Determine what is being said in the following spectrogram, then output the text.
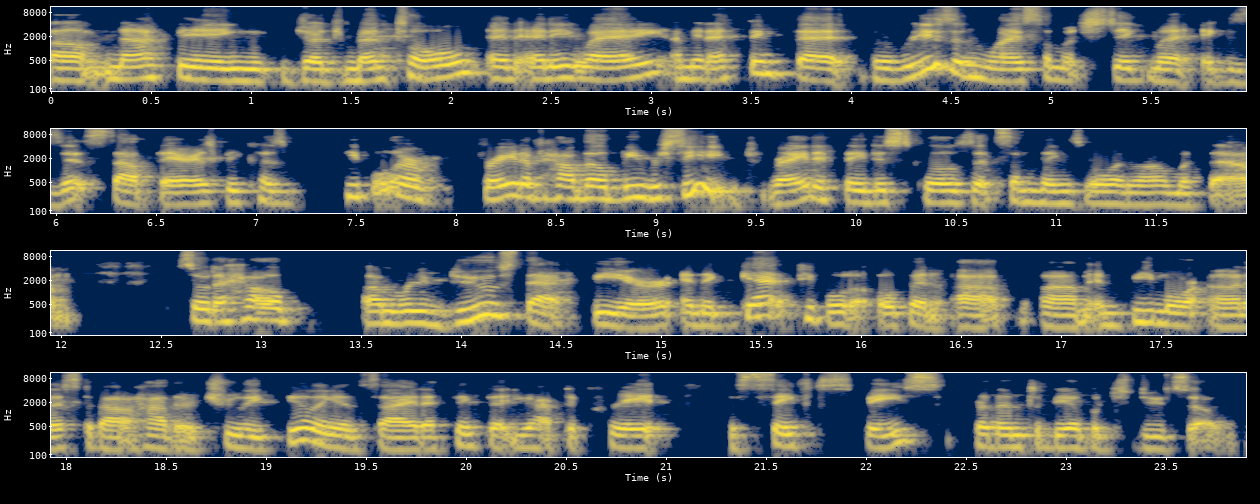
um, not being judgmental in any way. I mean, I think that the reason why so much stigma exists out there is because people are afraid of how they'll be received, right? If they disclose that something's going on with them. So to help um, reduce that fear and to get people to open up um, and be more honest about how they're truly feeling inside, I think that you have to create a safe space for them to be able to do so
